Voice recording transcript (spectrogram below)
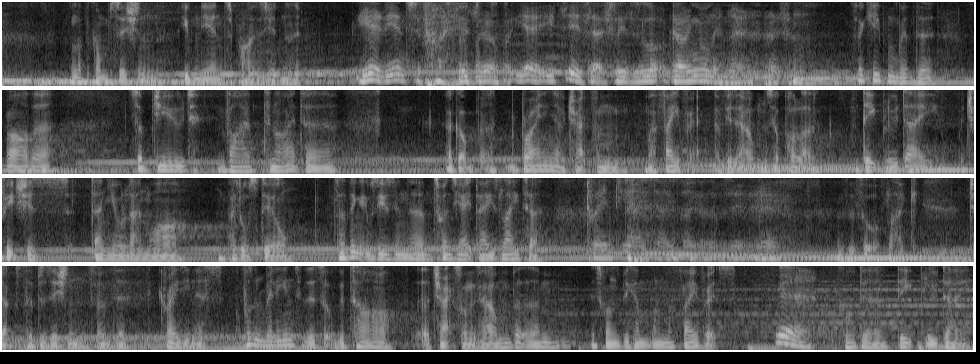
I love the composition. Even the end surprises you, doesn't it? yeah the end surprise as well. But yeah, it is actually. There's a lot going on in there. Actually. So, keeping with the rather subdued vibe tonight, uh, I got a Brian Eno track from my favourite of his albums, Apollo, Deep Blue Day, which features Daniel Lanois on pedal steel. So I think it was used in um, 28 Days Later. 28 days later, that was it. Yeah. as a sort of like juxtaposition for the craziness. I wasn't really into the sort of guitar uh, tracks on this album, but um, this one's become one of my favourites, Yeah. called uh, Deep Blue Day.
